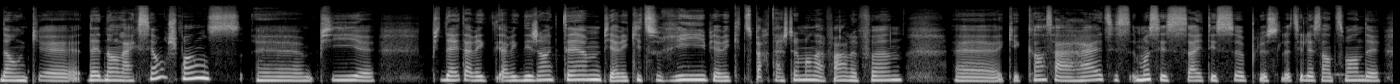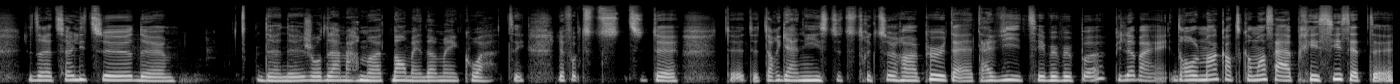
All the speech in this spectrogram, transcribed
Donc, euh, d'être dans l'action, je pense. Euh, puis. euh, puis d'être avec, avec des gens que t'aimes, puis avec qui tu ris, puis avec qui tu partages tellement d'affaires, le fun, que quand ça arrête, moi, ça a été ça plus, le sentiment de, je dirais, de solitude, de, jour de la marmotte. Bon, ben demain, quoi? Tu sais, là, il faut que tu, t'organises, tu te structures un peu ta, ta vie, tu sais, veux, veux pas. Puis là, ben, drôlement, quand tu commences à apprécier cette, euh,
